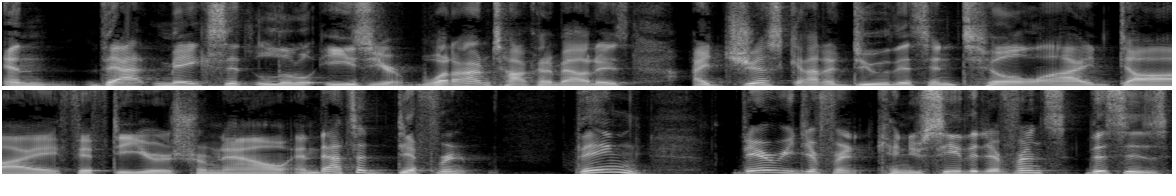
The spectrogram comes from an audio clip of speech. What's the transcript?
and that makes it a little easier. What I'm talking about is I just got to do this until I die 50 years from now, and that's a different thing. Very different. Can you see the difference? This is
